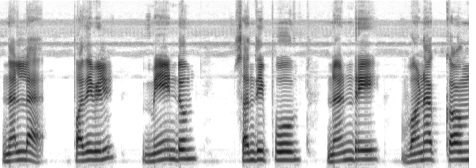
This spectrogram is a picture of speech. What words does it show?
நல்ல பதிவில் மீண்டும் சந்திப்போம். நன்றி வணக்கம்.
